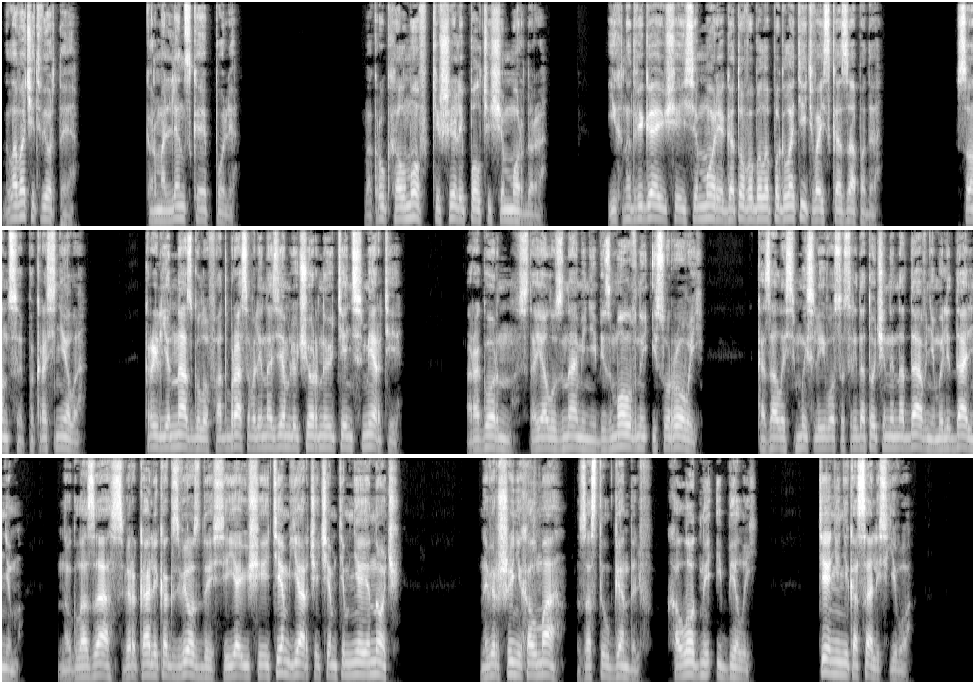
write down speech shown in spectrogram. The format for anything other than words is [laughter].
Глава четвертая. Кармалленское поле. Вокруг холмов кишели полчища Мордора. Их надвигающееся море готово было поглотить войска Запада. Солнце покраснело. Крылья Назгулов отбрасывали на землю черную тень смерти. Арагорн стоял у знамени, безмолвный и суровый. Казалось, мысли его сосредоточены на давнем или дальнем — но глаза сверкали, как звезды, сияющие тем ярче, чем темнее ночь. На вершине холма застыл Гэндальф, холодный и белый. Тени не касались его.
